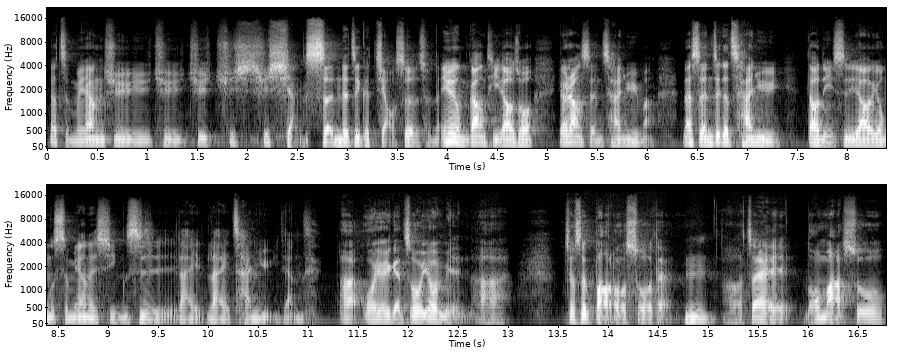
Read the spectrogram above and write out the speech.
要怎么样去去去去去想神的这个角色的存在？因为我们刚刚提到说要让神参与嘛，那神这个参与到底是要用什么样的形式来来参与这样子？啊，我有一个座右铭啊，就是保罗说的，嗯，哦，在罗马书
